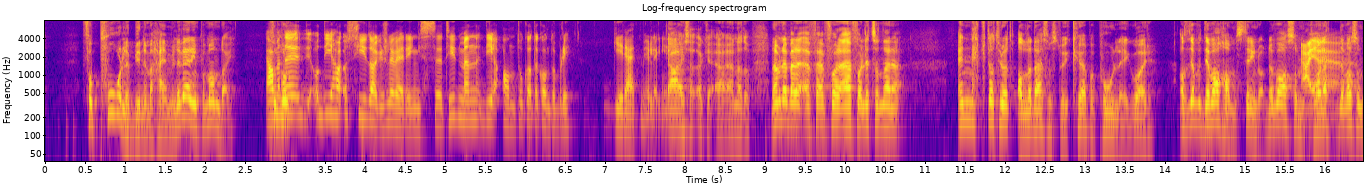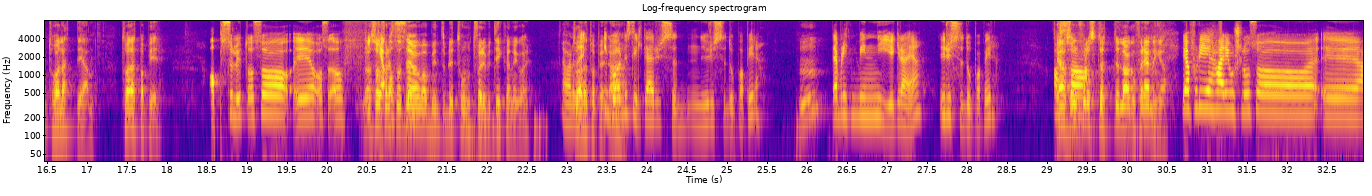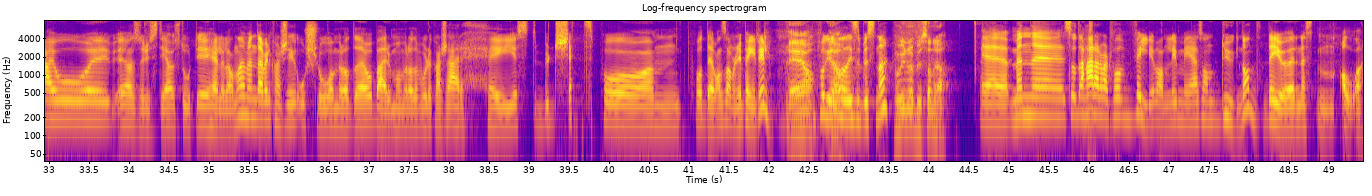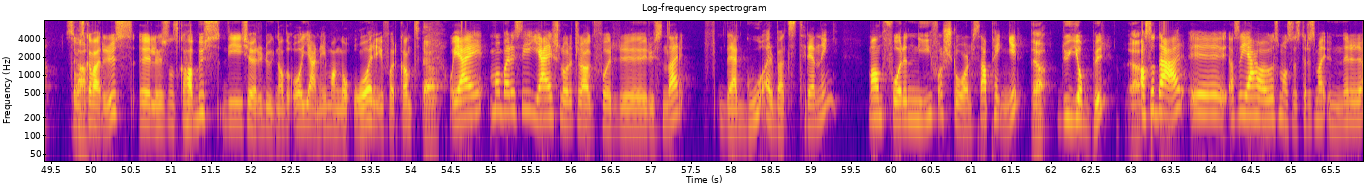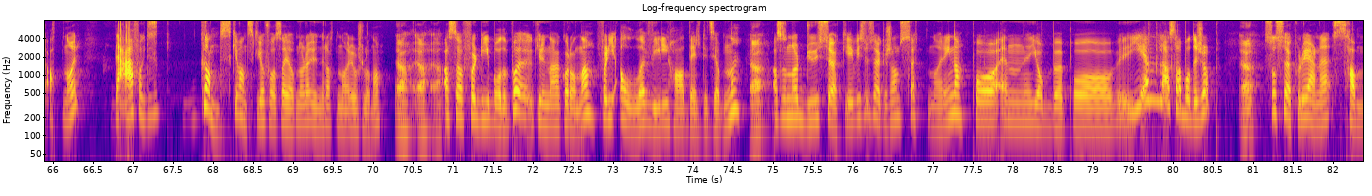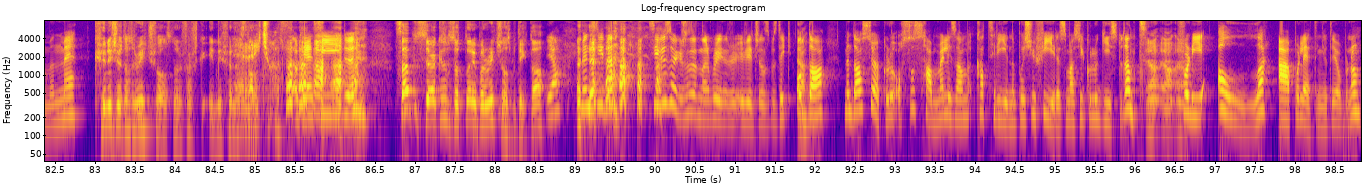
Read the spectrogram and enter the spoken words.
For polet begynner med heimelevering på mandag. Ja, men på- det, og de har jo syv dagers leveringstid, men de antok at det kom til å bli greit mye lenger. Ja, ikke sant. Ok, ja, nettopp. Nei, men er bare, jeg, får, jeg får litt sånn der Jeg nekter å tro at alle de som sto i kø på polet i går Altså, det, var- det var hamstring, da. Det var som, Ja, ja, ja, toalett, det var som toalett igjen. Toalettpapir. Absolutt. Og så eh, og så- fikk Jeg så jeg forresten også at det var begynt å bli tomt for i butikkene i går. Det det? toalettpapir, I går bestilte jeg russe, russedopapir. Mm? Det er blitt min nye greie. Russedopapir. Ja, Altså, sånn for å støtte lag og foreninger. ja, fordi her i Oslo så eh, er jo eh, altså Rustia er jo stort i hele landet, men det er vel kanskje i Oslo-området og Bærum-området hvor det kanskje er høyest budsjett på, mm, på det man samler inn penger til. Ja, På grunn ja. av disse bussene. På grunn av bussene, ja. Eh, men eh, Så det her er det i hvert fall veldig vanlig med sånn dugnad. Det gjør nesten alle som Ja. skal være russ, eller som skal ha buss. De kjører dugnad, og gjerne i mange år i forkant. Ja. Og jeg må bare si, jeg slår et slag for eh, russen der. Det er god arbeidstrening. Man får en ny forståelse av penger. Ja. Du jobber. Ja. Altså, det er eh, Altså, jeg har jo småsøstre som er under 18 år. Det er faktisk ganske vanskelig å få seg jobb når du er under 18 år i Oslo nå. Ja, ja, ja. Altså fordi Både av korona, fordi alle vil ha deltidsjobbene. Ja. Altså når du søker Hvis du søker som 17-åring da på en jobb på en la oss ta bodyshop. Ja. Så søker du gjerne sammen med Kunne ikke du tatt rituals når du først skulle inn i skjønnheten? Rituals. Ok, si du Si at du søker som 17-åring på en rituals-butikk, da. Ja, men si, det, si du søker som 17-åring på en Rituals butikk, og da, men da søker du også sammen med liksom Katrine på 24 som er psykologistudent. Ja, ja, ja. Fordi alle er på leting etter jobber nå.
